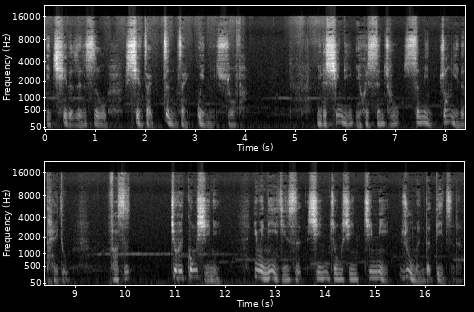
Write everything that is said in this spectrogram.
一切的人事物，现在正在为你说法，你的心灵也会生出生命庄严的态度，法师就会恭喜你，因为你已经是心中心精密入门的弟子了。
